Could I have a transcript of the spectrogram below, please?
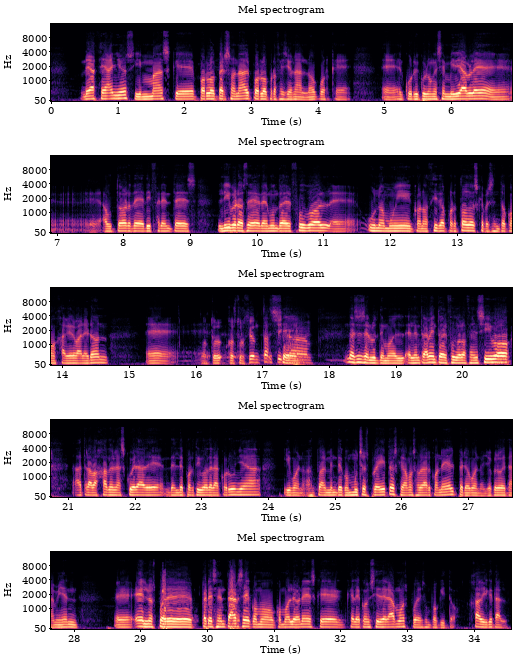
de hace años y más que por lo personal, por lo profesional, ¿no? Porque eh, el currículum es envidiable, eh, eh, autor de diferentes libros del mundo del fútbol, uno muy conocido por todos que presentó con Javier Valerón. Construcción táctica. Sí. Ese es el último, el, entrenamiento del fútbol ofensivo, ha trabajado en la escuela del Deportivo de La Coruña y bueno, actualmente con muchos proyectos que vamos a hablar con él, pero bueno, yo creo que también él nos puede presentarse como, como leonés que, que le consideramos, pues un poquito. Javi, ¿qué tal?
